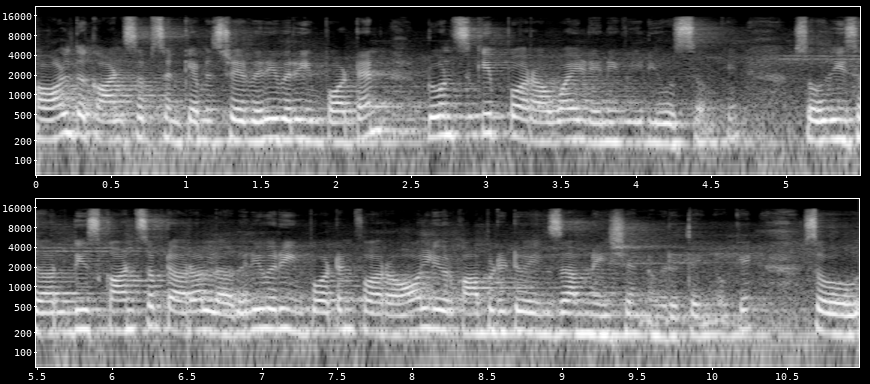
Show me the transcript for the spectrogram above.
all the concepts in chemistry are very very important. Don't skip or avoid any videos okay so these are these concepts are all uh, very very important for all your competitive examination everything okay? So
